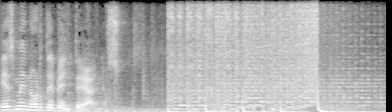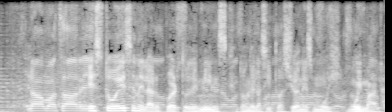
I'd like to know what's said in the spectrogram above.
es menor de 20 años. Esto es en el aeropuerto de Minsk, donde la situación es muy, muy mala.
